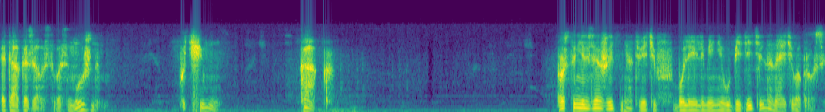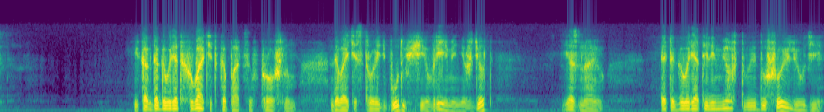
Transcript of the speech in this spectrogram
Это оказалось возможным. Почему? Как? Просто нельзя жить, не ответив более или менее убедительно на эти вопросы. И когда говорят «хватит копаться в прошлом», «давайте строить будущее», «время не ждет», я знаю, Это говорят или мертвые душой люди,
